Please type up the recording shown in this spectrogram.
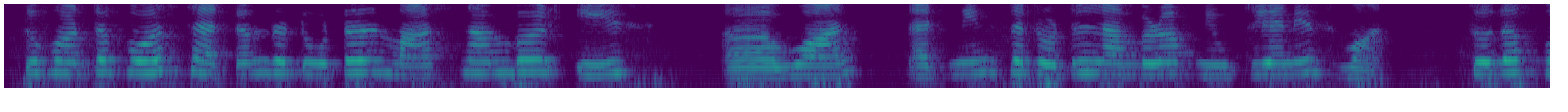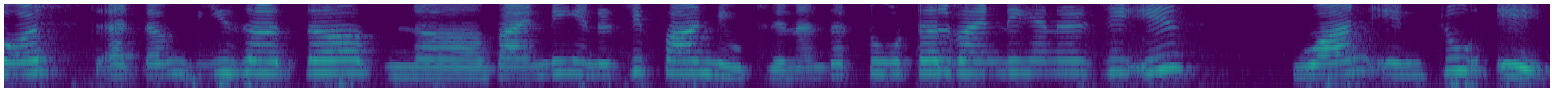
So for the first atom the total mass number is uh, 1 that means the total number of nucleon is 1 so the first atom these are the uh, binding energy per nucleon. And the total binding energy is 1 into a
